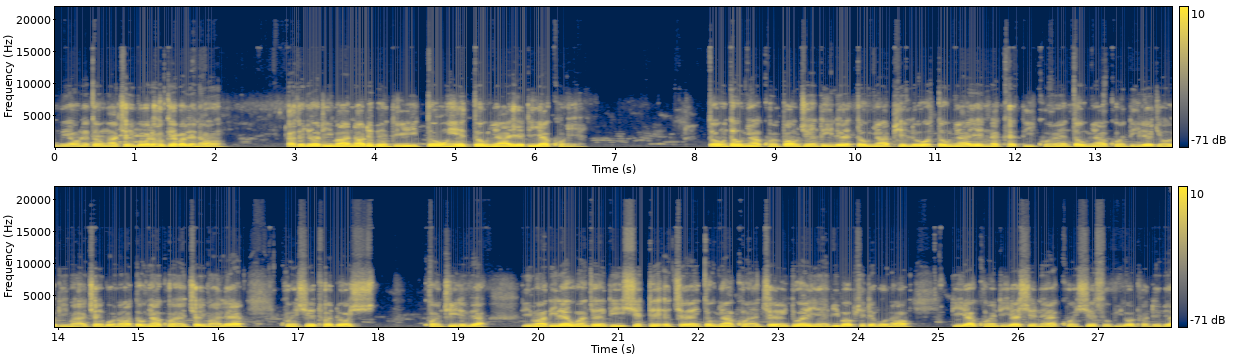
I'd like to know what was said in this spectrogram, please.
ဦးမယောင်းနဲ့3 5ချိန်ပေါ်တယ်ဟုတ်ကဲ့ပါဗျာနော်ဒါဆိုကျွန်တော်ဒီမှာနောက်တစ်ပင်ဒီ3ရဲ့3ညာရဲ့ဒီရက်ခွန်ရဲ့3တုံညာခွင်ပေါင်းချင်းတီလဲတုံညာဖြစ်လို့တုံညာရဲ့နှက်ခတ်တီခွင်တုံညာခွင်တီလဲကျွန်တော်ဒီမှာအချိန်ပေါ့နော်တုံညာခွင်အချိန်မှာလဲခွင်ရှစ်ထွက်တော့ခွင်ထိတယ်ဗျဒီမှာတီလဲ1ချိန်တီရှစ်တဲ့အချိန်တုံညာခွင်အချိန်တွဲရင်အပြည့်ပေါက်ဖြစ်တယ်ပေါ့နော်ဒီရက်ခွင်ဒီရက်ရှစ်နဲ့ခွင်ရှစ်ဆိုပြီးတော့ထွက်တယ်ဗျ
